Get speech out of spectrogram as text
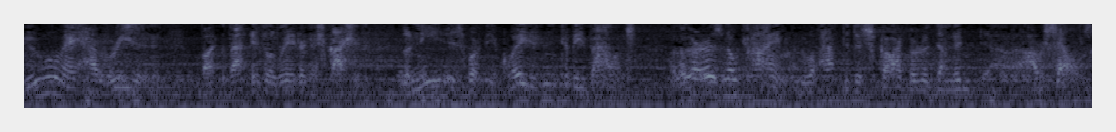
You may have reason, but that is a later discussion. The need is for the equation to be balanced. There is no time. We will have to discard the redundant uh, ourselves.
